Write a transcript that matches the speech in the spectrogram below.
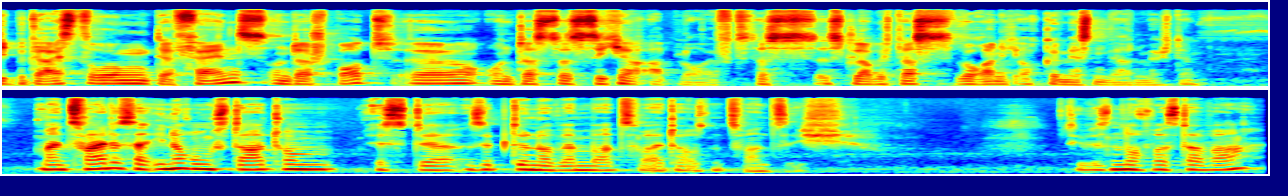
die Begeisterung der Fans und der Sport äh, und dass das sicher abläuft. Das ist, glaube ich, das, woran ich auch gemessen werden möchte. Mein zweites Erinnerungsdatum ist der 7. November 2020. Sie wissen noch, was da war?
